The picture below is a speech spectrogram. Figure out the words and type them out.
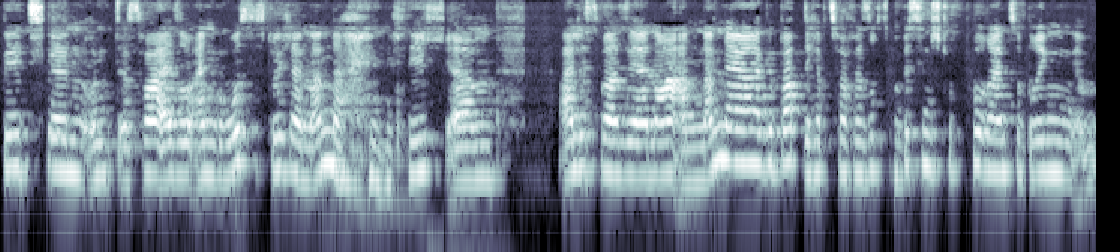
Bildchen und es war also ein großes Durcheinander eigentlich. Ähm, alles war sehr nah aneinander gebappt. Ich habe zwar versucht, so ein bisschen Struktur reinzubringen, ähm,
